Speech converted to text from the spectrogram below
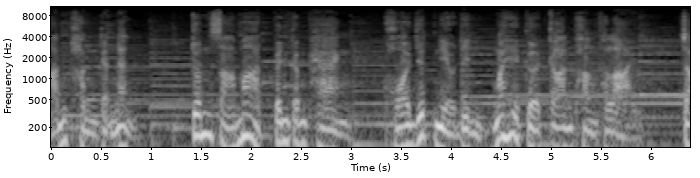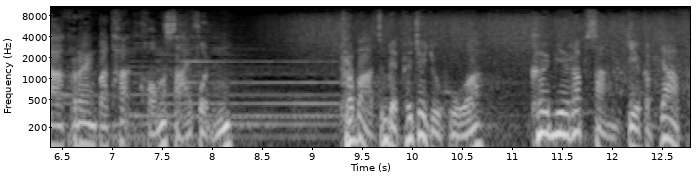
ารพันกันแน่น จนสามารถเป็นกำแพงคอยยึดเหนี่ยวดินไม่ให้เกิดการพังทลาย จากแรงประทะของสายฝน พระบาทสมเด็จพระเจ้าอยู่หัว เคยมีรับสั่งเกี่ยวกับหญ้าแฝ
